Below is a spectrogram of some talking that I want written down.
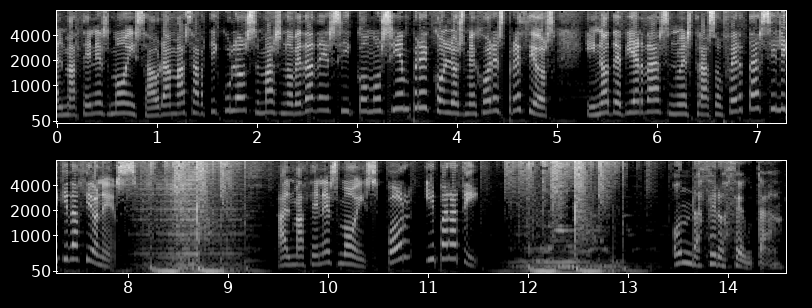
Almacenes Mois, ahora más artículos, más novedades y como siempre con los mejores precios. Y no te pierdas nuestras ofertas y liquidaciones. Almacenes Mois, por y para ti. Onda Cero Ceuta,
